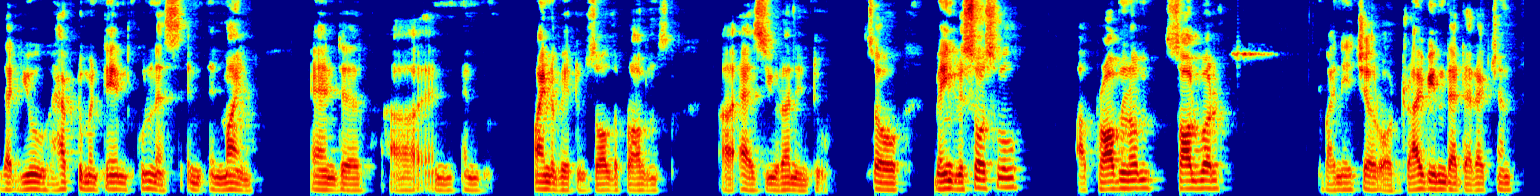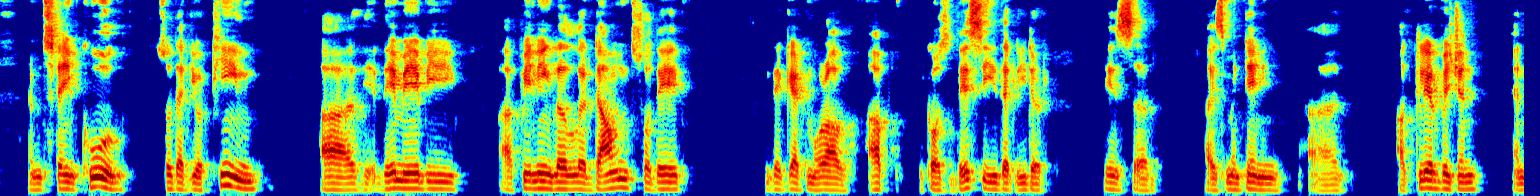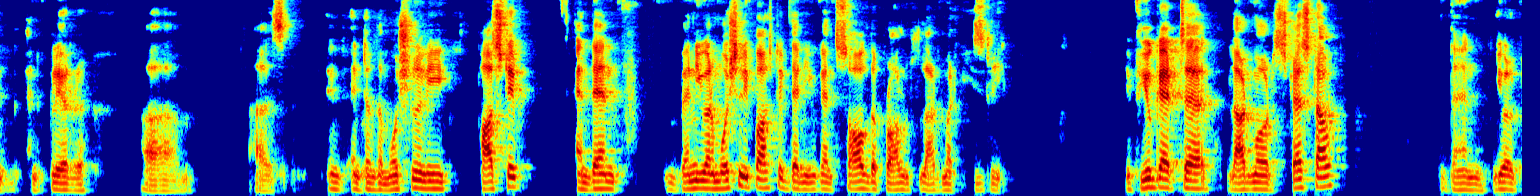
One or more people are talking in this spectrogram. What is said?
that you have to maintain coolness in, in mind and, uh, uh, and, and find a way to uh, as you run into. So being resourceful, a problem solver by nature or drive in that direction and staying cool so that your team, uh, they may be uh, feeling a little down, so they they get morale up because they see the leader is uh, is maintaining a clear vision and, and clear um, uh, in, in terms of emotionally positive and then when you are emotionally positive then you can solve the problems a lot more easily if you get a lot more stressed out then your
